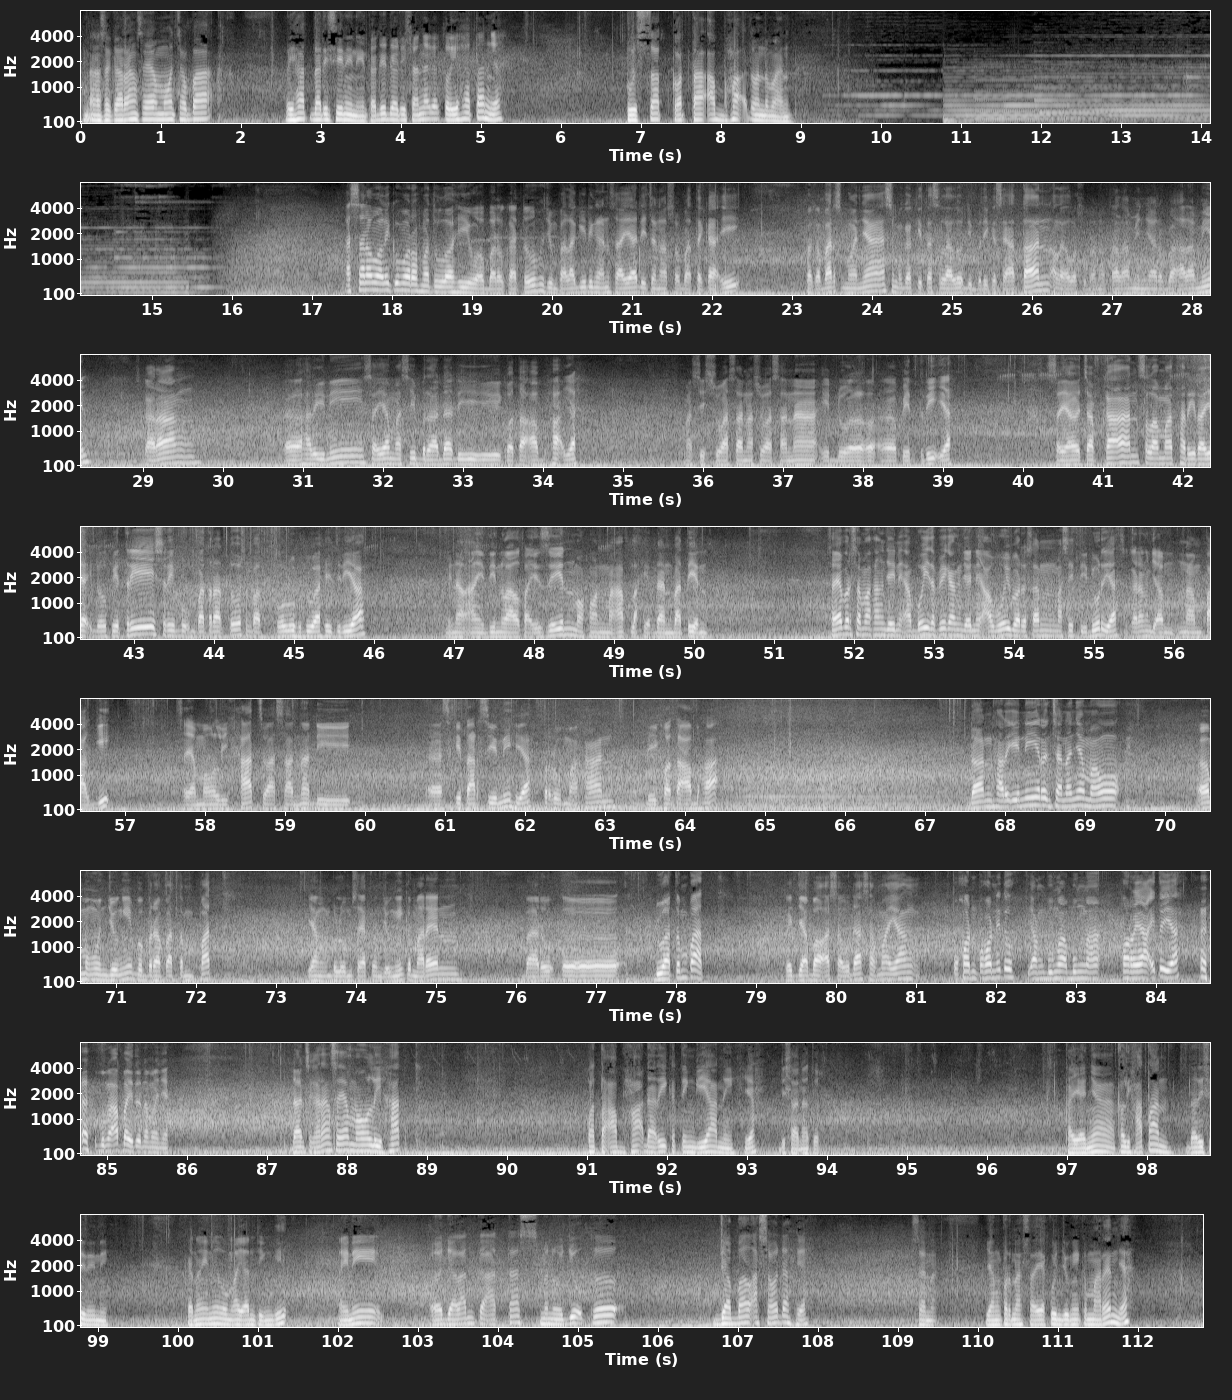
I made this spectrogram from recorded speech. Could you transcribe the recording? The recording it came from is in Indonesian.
Nah sekarang saya mau coba lihat dari sini nih. Tadi dari sana gak kelihatan ya. Pusat kota Abha teman-teman. Assalamualaikum warahmatullahi wabarakatuh Jumpa lagi dengan saya di channel Sobat TKI Apa kabar semuanya Semoga kita selalu diberi kesehatan Oleh Allah Subhanahu Wa Taala Amin ya Alamin Sekarang eh, Hari ini saya masih berada di kota Abha ya Masih suasana-suasana Idul eh, Fitri ya Saya ucapkan selamat Hari Raya Idul Fitri 1442 Hijriah Minal aidin wal faizin, mohon maaf lahir dan batin. Saya bersama Kang Jaini Abuy, tapi Kang Jaini Abuy barusan masih tidur ya. Sekarang jam 6 pagi. Saya mau lihat suasana di eh, sekitar sini ya, perumahan di Kota Abha. Dan hari ini rencananya mau eh, mengunjungi beberapa tempat yang belum saya kunjungi. Kemarin baru ke dua tempat ke Jabal Asaudah sama yang pohon-pohon itu yang bunga-bunga Korea itu ya. Bunga apa itu namanya? Dan sekarang saya mau lihat kota Abha dari ketinggian nih ya di sana tuh. Kayaknya kelihatan dari sini nih. Karena ini lumayan tinggi. Nah ini eh, jalan ke atas menuju ke Jabal Asodah ya sana. Yang pernah saya kunjungi kemarin ya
